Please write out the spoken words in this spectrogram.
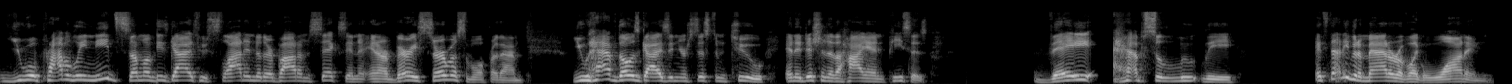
you will probably need some of these guys who slot into their bottom six and, and are very serviceable for them. You have those guys in your system too, in addition to the high end pieces. They absolutely, it's not even a matter of like wanting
